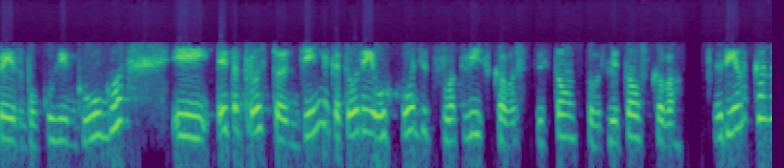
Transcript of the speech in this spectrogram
Facebook и Google. И это просто деньги, которые уходят с латвийского, с эстонского, с литовского рынка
